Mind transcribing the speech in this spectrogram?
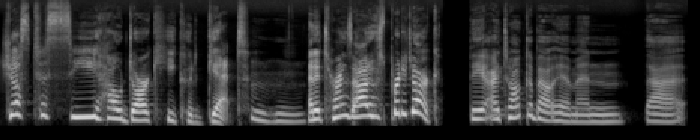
just to see how dark he could get. Mm-hmm. And it turns out it was pretty dark. The I talk about him and that.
